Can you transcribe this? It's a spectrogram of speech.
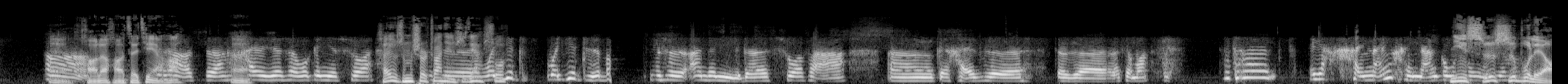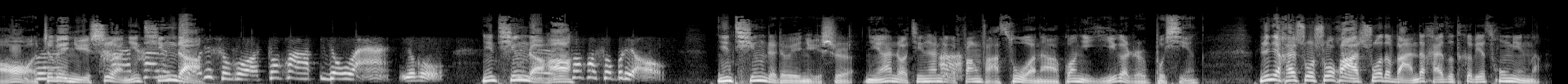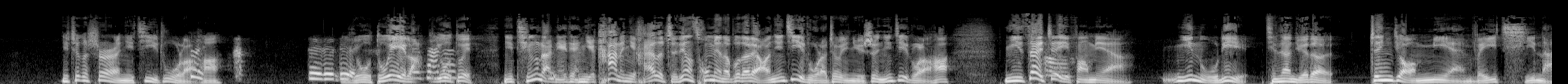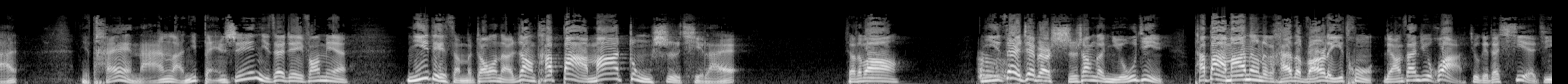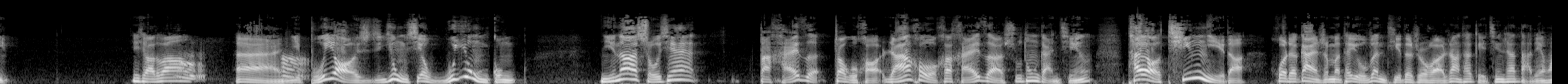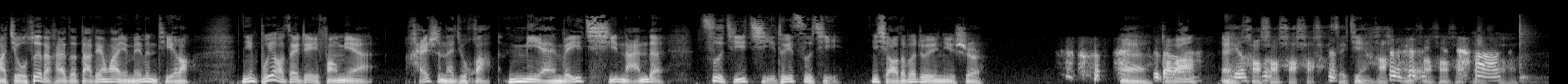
嗯，好嘞，好，再见啊老。师，哎还有就是我跟你说，还有什么事儿抓紧时间说我一。直我一直吧，就是按照你的说法，嗯，给孩子这个什么，他他，哎呀，很难很难沟通。你实施不了，这位女士啊，您听着小，的时候说话比较晚，以后您听着啊，说话说不了。您听着，这位女士，你按照金山这个啊方法做呢，光你一个人不行，人家还说说话说的晚的孩子特别聪明呢。你这个事儿啊，你记住了对啊。对对对，又对了又对，你听着，你你看着你孩子指定聪明的不得了。您记住了，这位女士，您记住了哈。你在这一方面啊，你努力，金山觉得真叫勉为其难。你太难了，你本身你在这一方面，你得怎么着呢？让他爸妈重视起来，晓得吧？你在这边使上个牛劲，他爸妈弄这个孩子玩了一通，两三句话就给他泄劲，你晓得吧？嗯哎，嗯你不要用些无用功。你呢，首先把孩子照顾好，然后和孩子啊疏通感情。他要听你的，或者干什么，他有问题的时候啊，让他给金山打电话。九岁的孩子打电话也没问题了。您不要在这一方面，还是那句话，勉为其难的自己挤兑自己。你晓得吧，这位女士？哎，好吧了，哎，好好好好好，再见哈，好好好好好。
